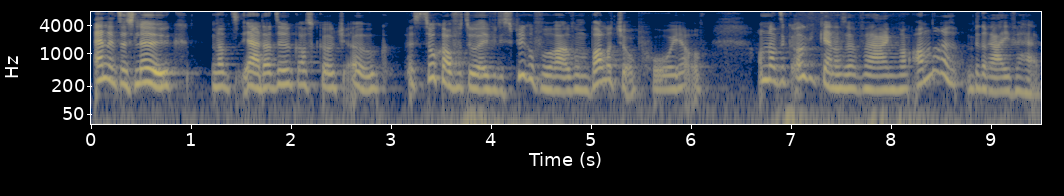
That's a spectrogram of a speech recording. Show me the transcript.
En het is leuk, want ja, dat doe ik als coach ook is toch af en toe even die spiegel voorhouden of een balletje opgooien. Of, omdat ik ook die kenniservaring van andere bedrijven heb.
